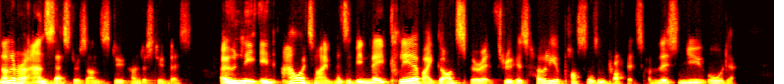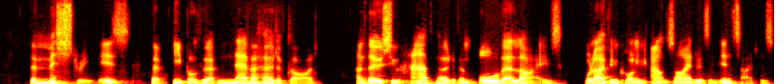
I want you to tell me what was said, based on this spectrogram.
None of our ancestors understood this. Only in our time has it been made clear by God's Spirit through his holy apostles and prophets of this new order the mystery is that people who have never heard of God and those who have heard of him all their lives, what I've been calling outsiders and insiders,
